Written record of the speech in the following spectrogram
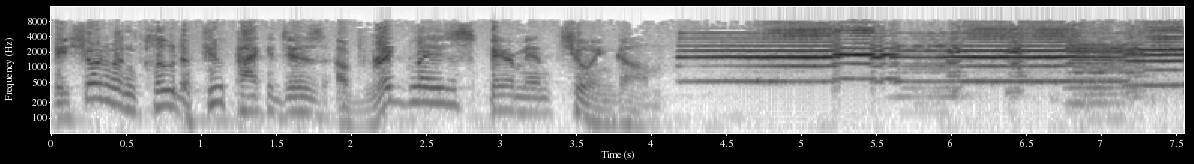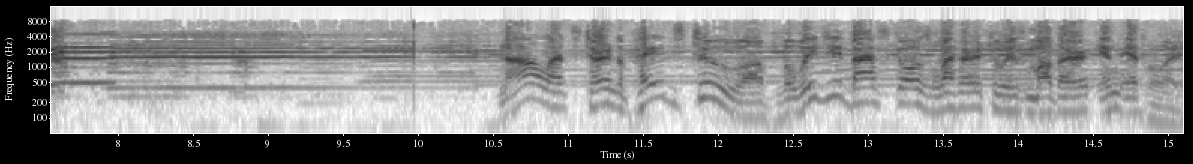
be sure to include a few packages of Wrigley's Spearmint chewing gum. Now let's turn to page two of Luigi Basco's letter to his mother in Italy.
